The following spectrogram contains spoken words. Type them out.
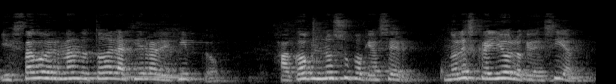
y está gobernando toda la tierra de Egipto. Jacob no supo qué hacer, no les creyó lo que decían.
